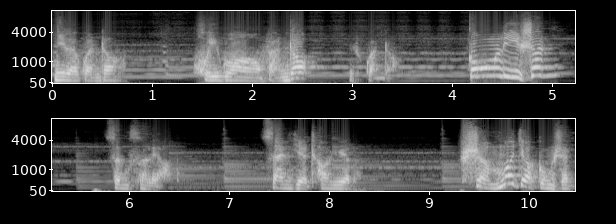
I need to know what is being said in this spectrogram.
你来关照，回光返照就是关照，功力深，生死了，三界超越了。什么叫共生？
